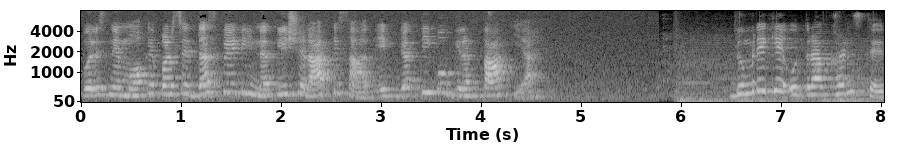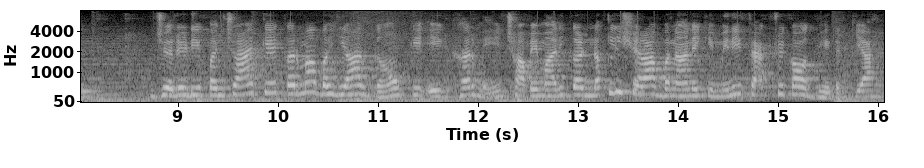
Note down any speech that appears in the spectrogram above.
पुलिस ने मौके पर से 10 पेटी नकली शराब के साथ एक व्यक्ति को गिरफ़्तार किया है। डुमरी के उत्तराखंड स्थित जरेडी पंचायत के कर्मा बहियार गाँव के एक घर में छापेमारी कर नकली शराब बनाने की मिनी फैक्ट्री का उद्भेदन किया है।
